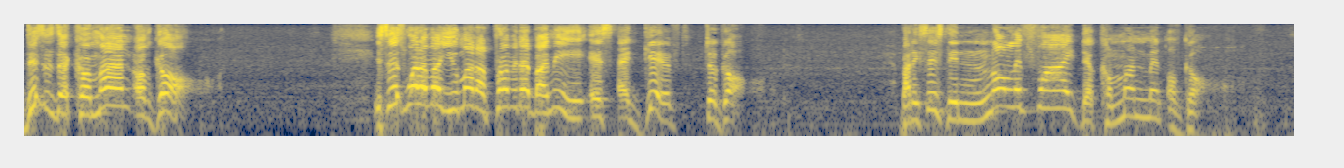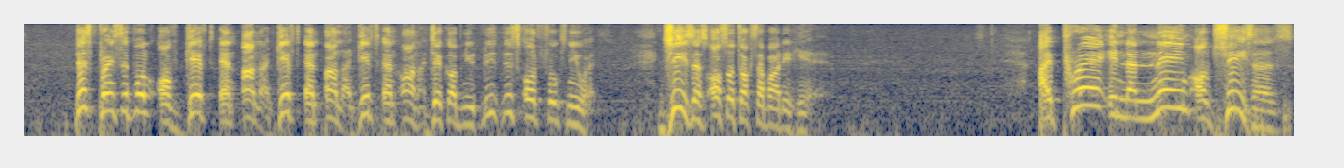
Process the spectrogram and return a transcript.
This is the command of God. He says, Whatever you might have provided by me is a gift to God. But he says, They nullify the commandment of God. This principle of gift and honor, gift and honor, gift and honor, Jacob knew, these old folks knew it. Jesus also talks about it here. I pray in the name of Jesus,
